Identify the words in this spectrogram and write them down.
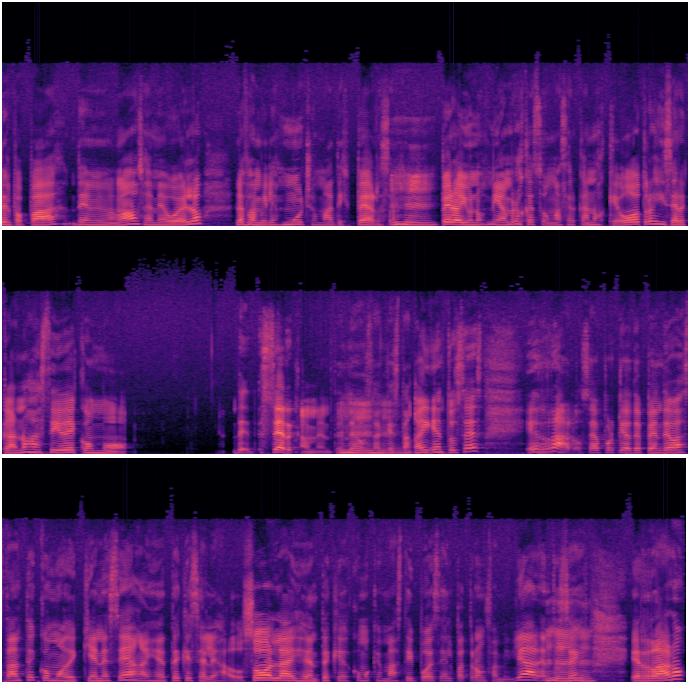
del papá de mi mamá, o sea, mi abuelo, la familia es mucho más dispersa. Pero hay unos miembros que son más cercanos que otros y cercanos así de como de, cerca, ¿me entiendes? O sea, que están ahí. Entonces, es raro, o sea, porque depende bastante como de quiénes sean. Hay gente que se ha alejado sola, hay gente que es como que más tipo ese es el patrón familiar. Entonces, es raro,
